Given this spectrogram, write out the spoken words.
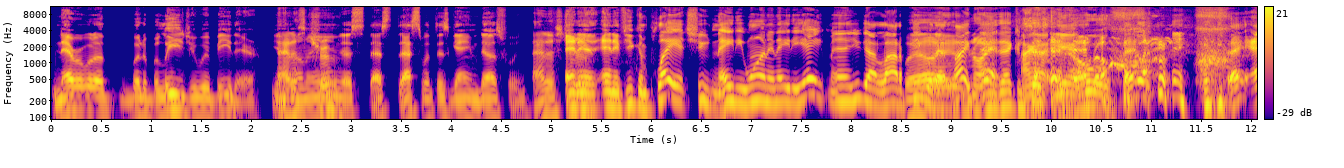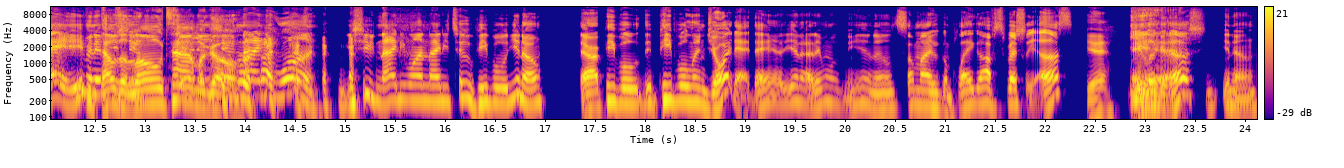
never would have would have believed you would be there. You That know is what I true. That's that's that's what this game does for you. That is true. And it- and if you can play it shooting 81 and 88, man, you got a lot of people that like know, that. that I got- yeah. They like, they- hey, even if That was a shoot- long time if ago. 91, you shoot 91, 92. People, you know, there are people. The people enjoy that. They, you know, they want, you know, somebody who can play golf, especially us. Yeah. They look at us, you know,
